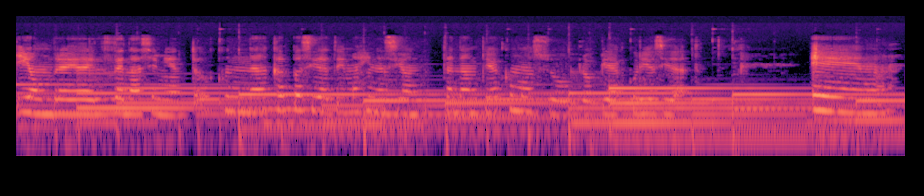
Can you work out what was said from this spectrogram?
y hombre del renacimiento, con una capacidad de imaginación tan amplia como su propia curiosidad. Em,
